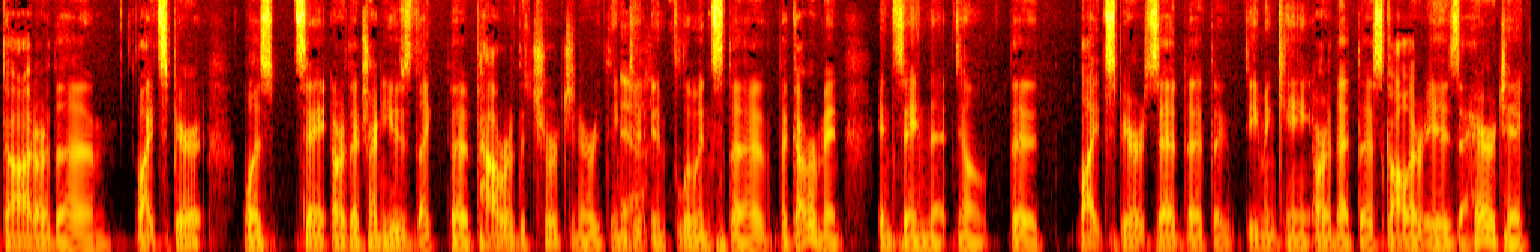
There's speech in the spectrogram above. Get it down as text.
god or the light spirit was saying or they're trying to use like the power of the church and everything Yeah. to influence the the government and saying that you know the light spirit said that the demon king or that the scholar is a heretic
